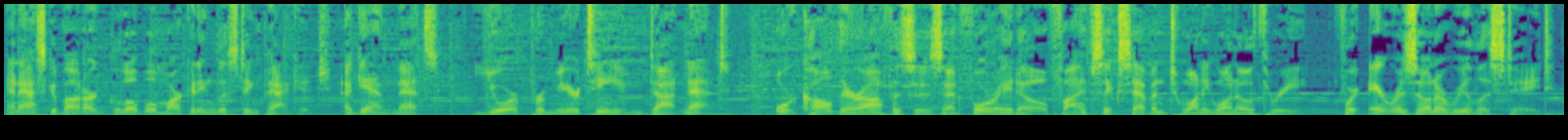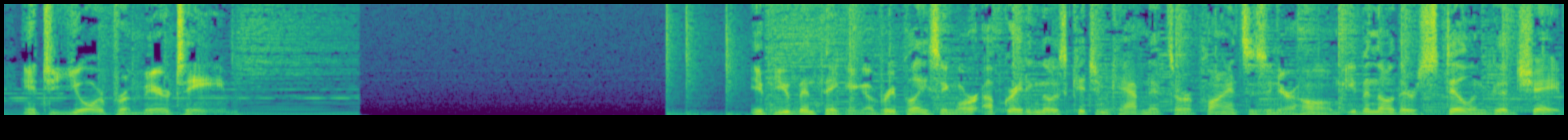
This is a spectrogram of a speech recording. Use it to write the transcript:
and ask about our global marketing listing package. Again, that's yourpremierteam.net or call their offices at 480 567 2103. For Arizona Real Estate, it's your premier team. If you've been thinking of replacing or upgrading those kitchen cabinets or appliances in your home, even though they're still in good shape,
